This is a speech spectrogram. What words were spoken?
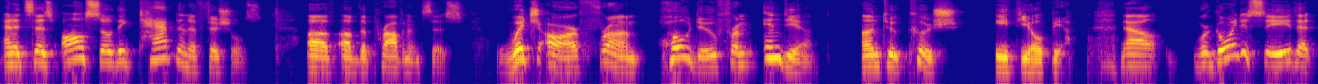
And it says also the cabinet officials of, of the provinces, which are from Hodu, from India, unto Cush, Ethiopia. Now, we're going to see that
